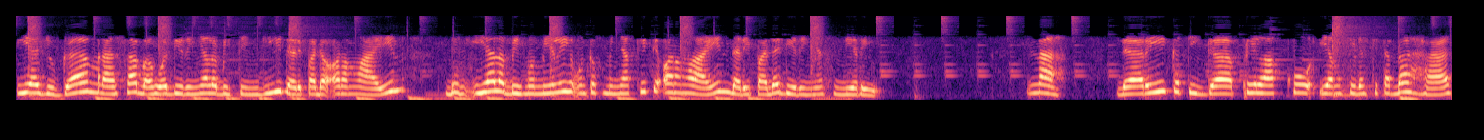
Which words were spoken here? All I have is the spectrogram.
Ia juga merasa bahwa dirinya lebih tinggi daripada orang lain dan ia lebih memilih untuk menyakiti orang lain daripada dirinya sendiri. Nah, dari ketiga perilaku yang sudah kita bahas,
